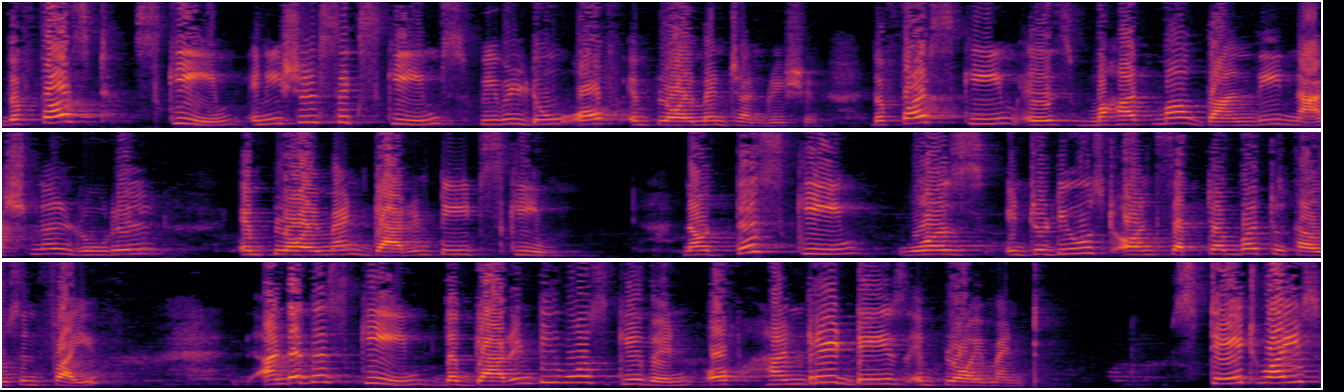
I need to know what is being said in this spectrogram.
The first scheme, initial six schemes we will do of employment generation. The first scheme is Mahatma Gandhi National Rural Employment Guaranteed Scheme. Now this scheme was introduced on September 2005. Under this scheme, the guarantee was given of 100 days employment. State-wise,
